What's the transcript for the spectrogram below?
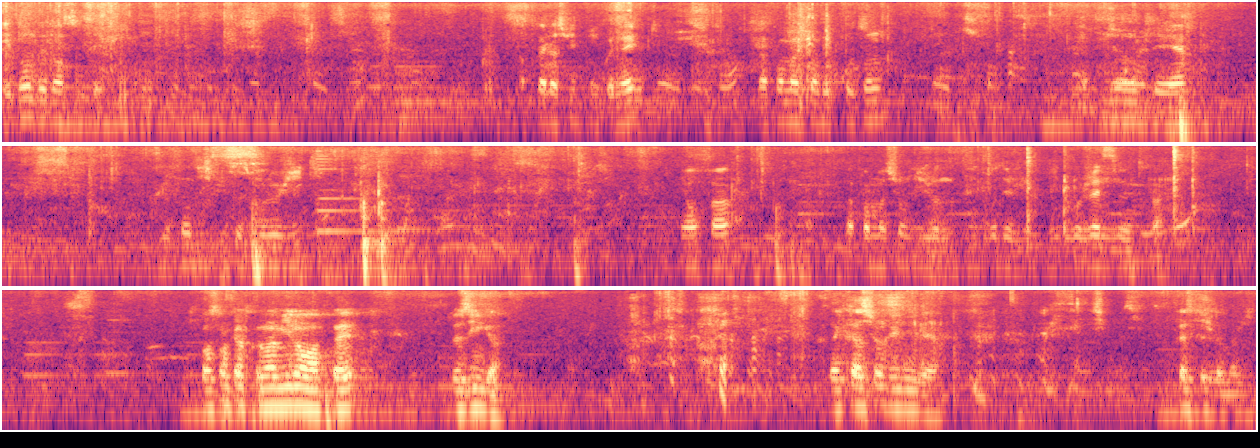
et d'ondes de densité. Après la suite qu'on connaît, la formation des protons, la fusion nucléaire le fonds d'issue cosmologique. Et enfin, la formation d'hydrogène neutral. 380 000 ans après, le Zinga. La création de l'univers. Presque de la magie.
